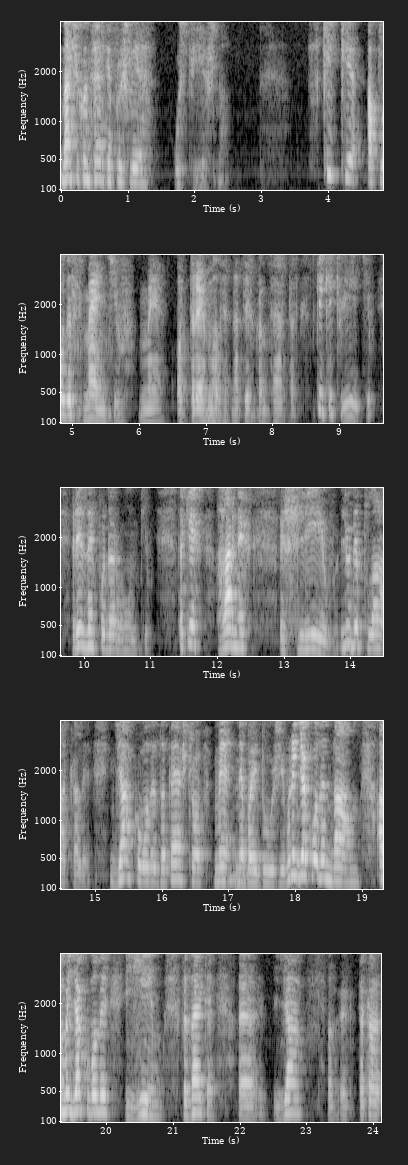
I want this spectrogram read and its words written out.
Наші концерти пройшли успішно. Скільки аплодисментів ми отримали на тих концертах, скільки квітів, різних подарунків, таких гарних слів. Люди плакали, дякували за те, що ми не байдужі. Вони дякували нам, а ми дякували їм. Ви знаєте, я е, така е,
